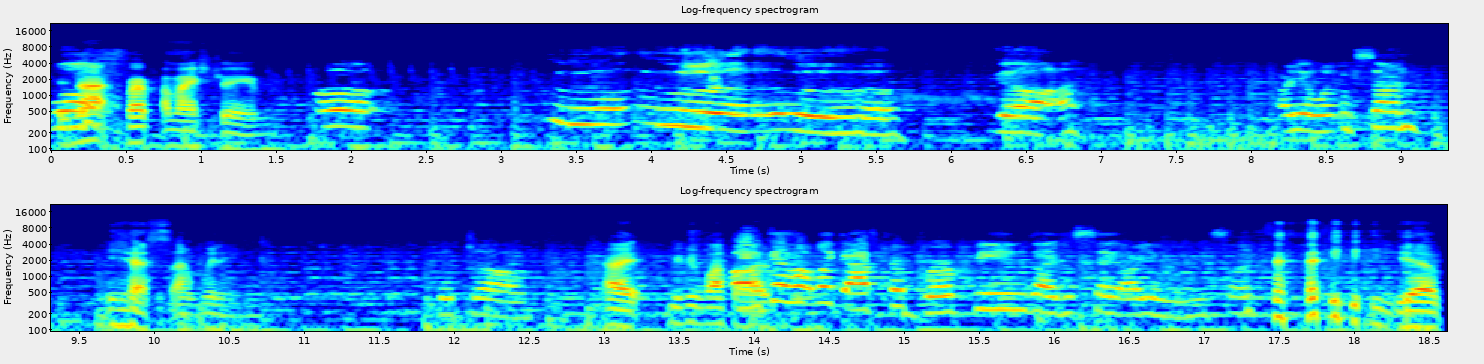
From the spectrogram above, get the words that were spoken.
Do Wolf. not burp on my stream. Oh. God. Are you winning, son? Yes, I'm winning. Good job. Alright, you can watch my I like how, like, after burping, I just say, Are you winning, son? yep.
